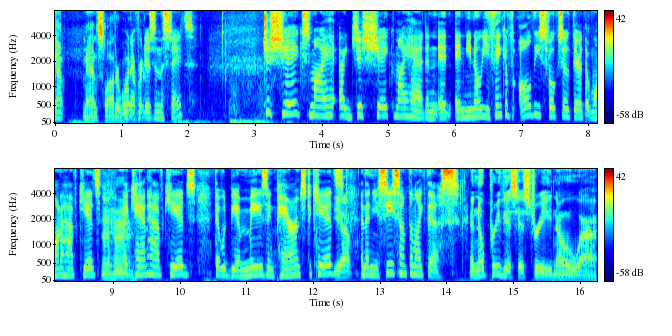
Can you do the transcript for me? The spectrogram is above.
Yeah, manslaughter, whatever. whatever it is in the states. Just shakes my. I just shake my head, and, and and you know, you think of all these folks out there that want to have kids, Mm-hmm. that can't have kids, that would be amazing parents to kids, Yeah. and then you see something like this. And no previous history, no uh,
